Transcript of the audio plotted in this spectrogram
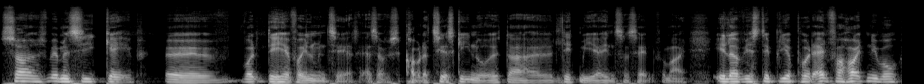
så vil man sige gab. Øh, hvor det her for elementært. Altså kommer der til at ske noget, der er lidt mere interessant for mig. Eller hvis det bliver på et alt for højt niveau,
